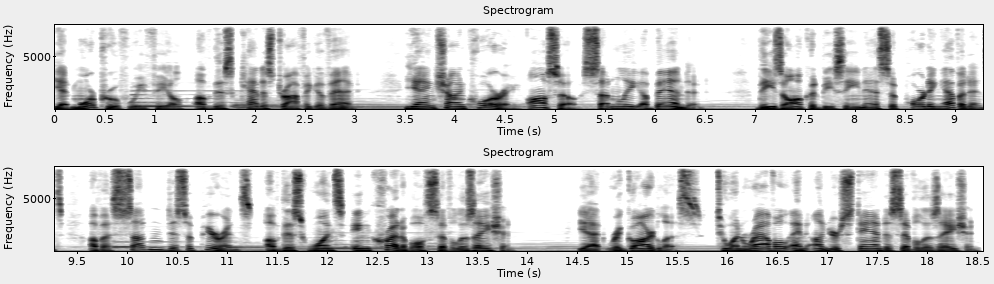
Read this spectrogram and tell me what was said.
Yet more proof we feel of this catastrophic event. Yangshan Quarry also suddenly abandoned. These all could be seen as supporting evidence of a sudden disappearance of this once incredible civilization. Yet regardless, to unravel and understand a civilization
